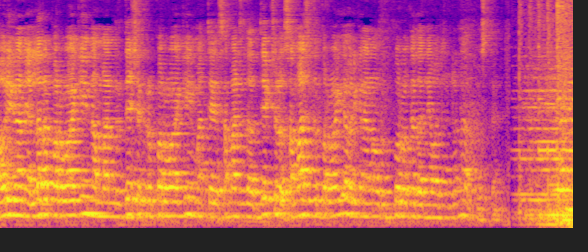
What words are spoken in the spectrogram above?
ಅವರಿಗೆ ನಾನು ಎಲ್ಲರ ಪರವಾಗಿ, ನಮ್ಮ ನಿರ್ದೇಶಕರ ಪರವಾಗಿ, ಮತ್ತೆ ಸಮಾಜದ ಅಧ್ಯಕ್ಷರು, ಸಮಾಜದ ಪರವಾಗಿ ಅವರಿಗೆ ನಾನು ಹೃತ್ಪೂರ್ವಕ ಧನ್ಯವಾದಗಳನ್ನು ಅರ್ಪಿಸ್ತೇನೆ.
